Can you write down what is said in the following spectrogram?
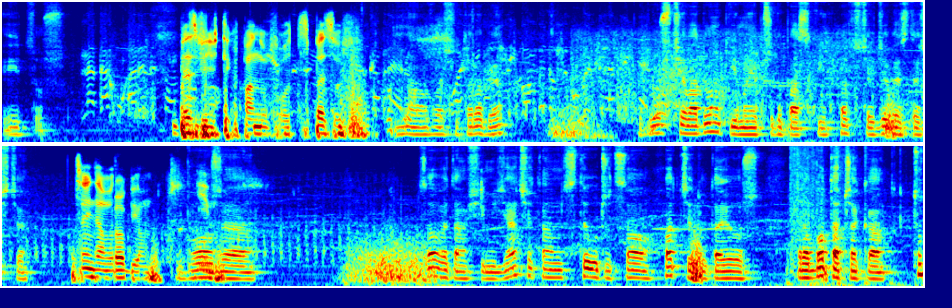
I cóż. Bez tych panów od speców. No właśnie to robię. Dłużcie ładunki moje przydupaski. Chodźcie, gdzie wy jesteście? Co oni tam robią? Boże. Co wy tam się miziacie tam z tyłu czy co? Chodźcie tutaj już. Robota czeka. Co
